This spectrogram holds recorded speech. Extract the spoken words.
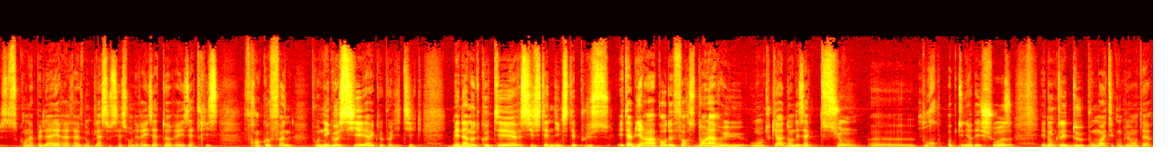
ce qu'on appelle la RRF, donc l'Association des réalisateurs et réalisatrices francophones, pour négocier avec le politique. Mais d'un autre côté, Seal Standing, c'était plus établir un rapport de force dans la rue, ou en tout cas dans des actions euh, pour obtenir des choses. Et donc les deux, pour moi, étaient complémentaires.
